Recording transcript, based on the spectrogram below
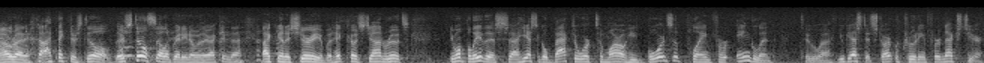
All right, I think they're still they're still celebrating over there. I can uh, I can assure you. But head coach John Roots, you won't believe this. Uh, he has to go back to work tomorrow. He boards a plane for England to uh, you guessed it, start recruiting for next year.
